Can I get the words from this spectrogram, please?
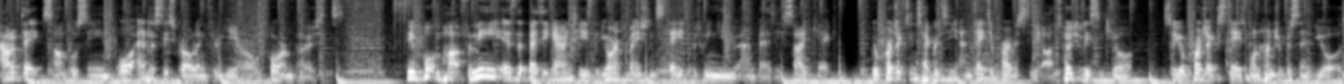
out-of-date sample scenes, or endlessly scrolling through year-old forum posts. The important part for me is that Bezi guarantees that your information stays between you and Bezi Sidekick. Your project integrity and data privacy are totally secure, so your project stays 100% yours.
